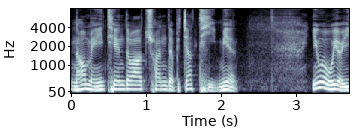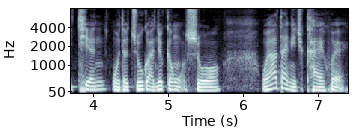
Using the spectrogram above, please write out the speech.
然后每一天都要穿的比较体面。因为我有一天我的主管就跟我说，我要带你去开会，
